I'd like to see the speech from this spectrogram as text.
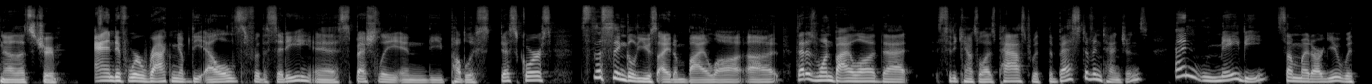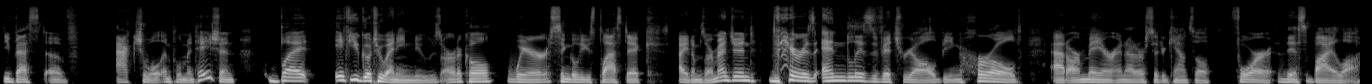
No, that's true. And if we're racking up the L's for the city, especially in the public discourse, it's the single use item bylaw. Uh, that is one bylaw that city council has passed with the best of intentions, and maybe some might argue with the best of actual implementation. But if you go to any news article where single use plastic items are mentioned, there is endless vitriol being hurled at our mayor and at our city council for this bylaw.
